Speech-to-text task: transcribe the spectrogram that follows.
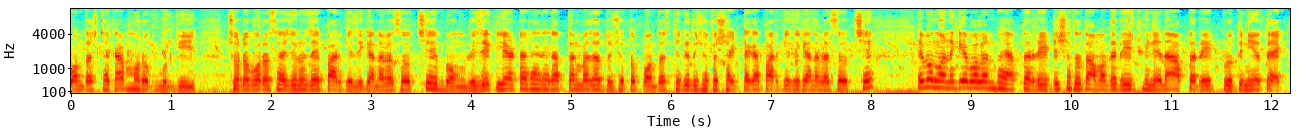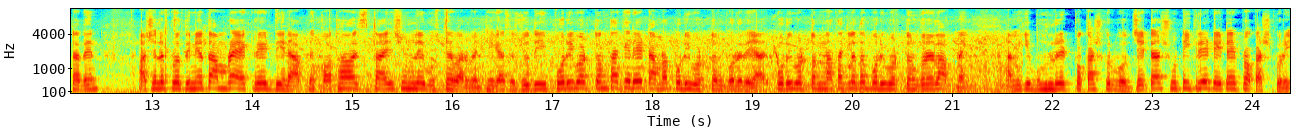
পঞ্চাশ টাকা মোরগ মুরগি। ছোট বড় সাইজ অনুযায়ী পার কেজি কেনা বেচা হচ্ছে এবং রিজেক্ট লেয়ারটা ঢাকা কাপ্তান বাজার দুশত পঞ্চাশ থেকে দুশত ষাট টাকা পার কেজি কেনা বেচা হচ্ছে। এবং অনেকে বলেন, ভাই, আপনার রেটের সাথে তো আমাদের রেট মিলে না, আপনার রেট প্রতিনিয়ত একটা দেন। আসলে প্রতিনিয়ত আমরা এক রেট দিই না, আপনি কথা স্টাইল শুনলেই বুঝতে পারবেন, ঠিক আছে? যদি পরিবর্তন থাকে রেট আমরা পরিবর্তন করে দিই, আর পরিবর্তন না থাকলে তো পরিবর্তন করে লাভ নাই। আমি কি ভুল রেট প্রকাশ করব? যেটা সঠিক রেট এটাই প্রকাশ করি।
